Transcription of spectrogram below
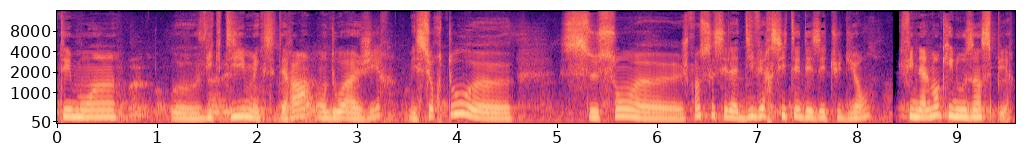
témoin, victime, etc., on doit agir. Mais surtout, ce sont, je pense que c'est la diversité des étudiants finalement qui nous inspirent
